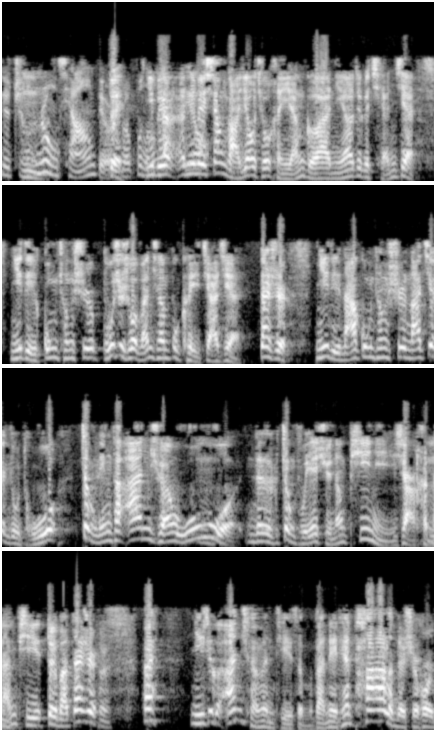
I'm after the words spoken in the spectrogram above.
就承重墙，比如说不，能你比如因为香港要求很严格啊，你要这个前建，你得工程师，不是说完全不可以加建，但是你得拿工程师拿建筑图证明它安全无误，那个政府也许能批你一下，很难批，对吧？但是，哎。你这个安全问题怎么办？哪天塌了的时候，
